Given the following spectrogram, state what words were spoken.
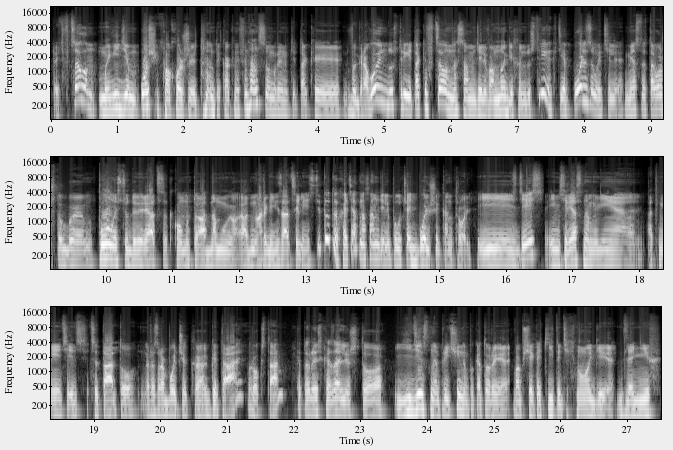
То есть в целом мы видим очень похожие тренды как на финансовом рынке, так и в игровой индустрии, так и в целом на самом деле во многих индустриях, где пользователи вместо того, чтобы полностью доверяться какому какому-то одному, одной организации или институту, хотят на самом деле получать больший контроль. И здесь интересно мне отметить цитату разработчика GTA, Rockstar, которые сказали, что единственная причина, по которой вообще какие-то технологии для них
